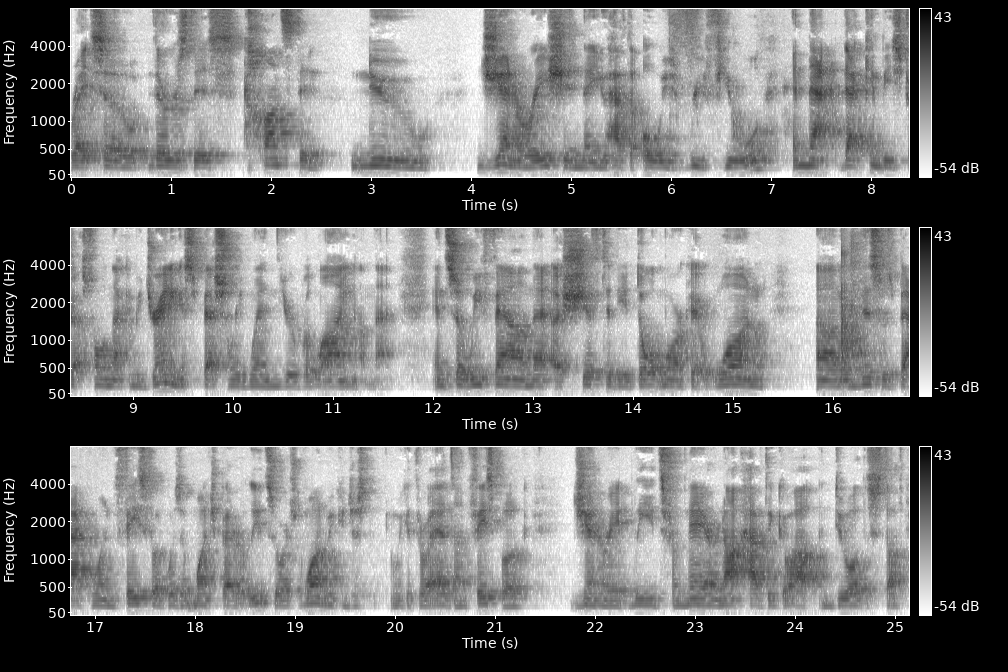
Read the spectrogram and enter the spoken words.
right? So there's this constant new generation that you have to always refuel, and that that can be stressful and that can be draining, especially when you're relying on that. And so we found that a shift to the adult market, one. Um, this was back when Facebook was a much better lead source. One, we can just we could throw ads on Facebook, generate leads from there, not have to go out and do all this stuff.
